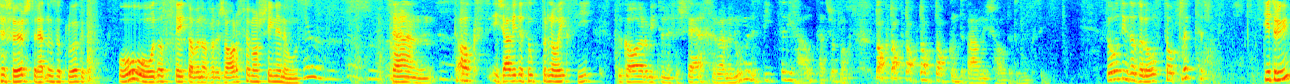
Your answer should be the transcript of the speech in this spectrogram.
Der Förster hat nur so geschaut. Oh, das sieht aber nach einer scharfen Maschine aus. Dann, die Axt war auch wieder super neu. Gewesen. Sogar mit einem Verstärker. Wenn man nur ein bisschen haut, hat es schon gemacht. Dock, dock, dock, dock, dock. Und der Baum war halt drum. So sind sie also losgezottelt. Die drei,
